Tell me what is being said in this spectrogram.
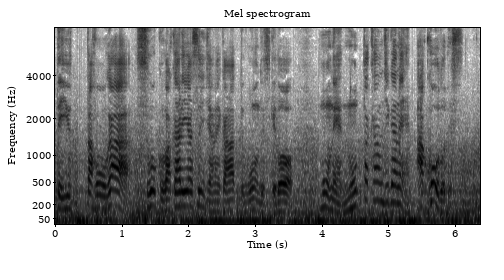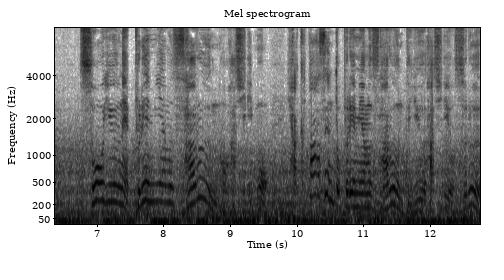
って言った方がすごく分かりやすいんじゃないかなって思うんですけどもうね乗った感じがねアコードですそういうねプレミアムサルーンの走りもう100%プレミアムサルーンっていう走りをする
